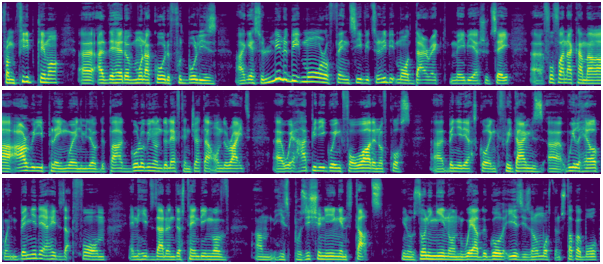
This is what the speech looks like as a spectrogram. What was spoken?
From Philippe Clement uh, at the head of Monaco, the football is I guess a little bit more offensive. It's a little bit more direct, maybe I should say. Uh, Fofana Camara are really playing well in the middle of the park. Golovin on the left and Diatta on the right. Uh, we're happily going forward, and of course, uh, Ben Yedder scoring three times uh, will help when Ben Yedder hits that form and hits that understanding of um, his positioning and starts you know, zoning in on where the goal is is almost unstoppable.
